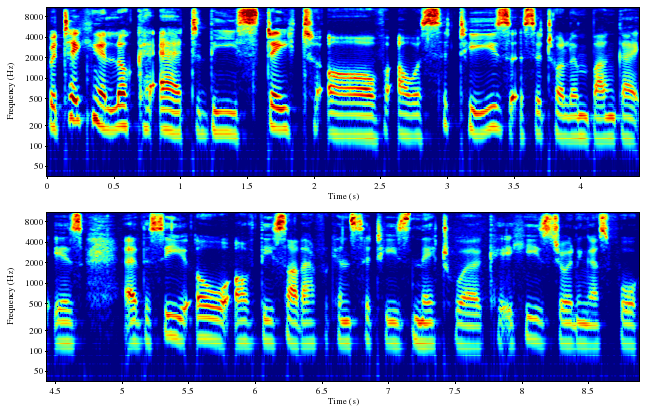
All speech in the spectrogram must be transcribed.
We're taking a look at the state of our cities. Mbanga is uh, the CEO of the South African Cities Network. He's joining us for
